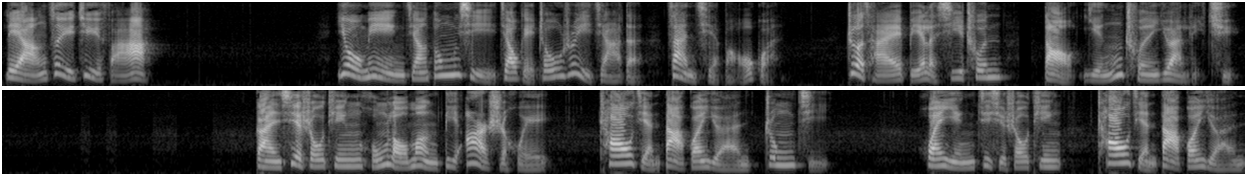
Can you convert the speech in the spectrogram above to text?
两罪俱罚。”又命将东西交给周瑞家的，暂且保管，这才别了惜春，到迎春院里去。感谢收听《红楼梦》第二十回。超检大观园终极，欢迎继续收听《超检大观园》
